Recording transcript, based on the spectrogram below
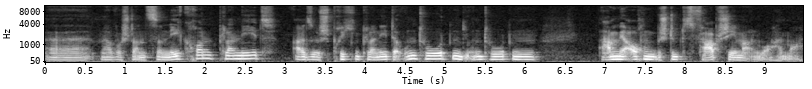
äh, na, wo stand so ein Necron-Planet, also sprich ein Planet der Untoten. Die Untoten haben ja auch ein bestimmtes Farbschema an Warhammer.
